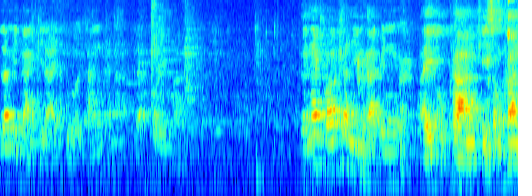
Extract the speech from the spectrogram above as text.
และมีการขยายตัวทั้งขนาดและปริมาณดังนั้นคอร์รัปชันยังกลายเป็นภัยคุกคามที่สำคัญ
